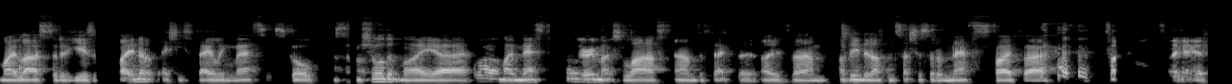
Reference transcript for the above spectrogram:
my last sort of years of up actually failing maths at school. So I'm sure that my uh, wow. my maths very much laughed um, the fact that I've um, I've ended up in such a sort of maths type uh, type I have.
